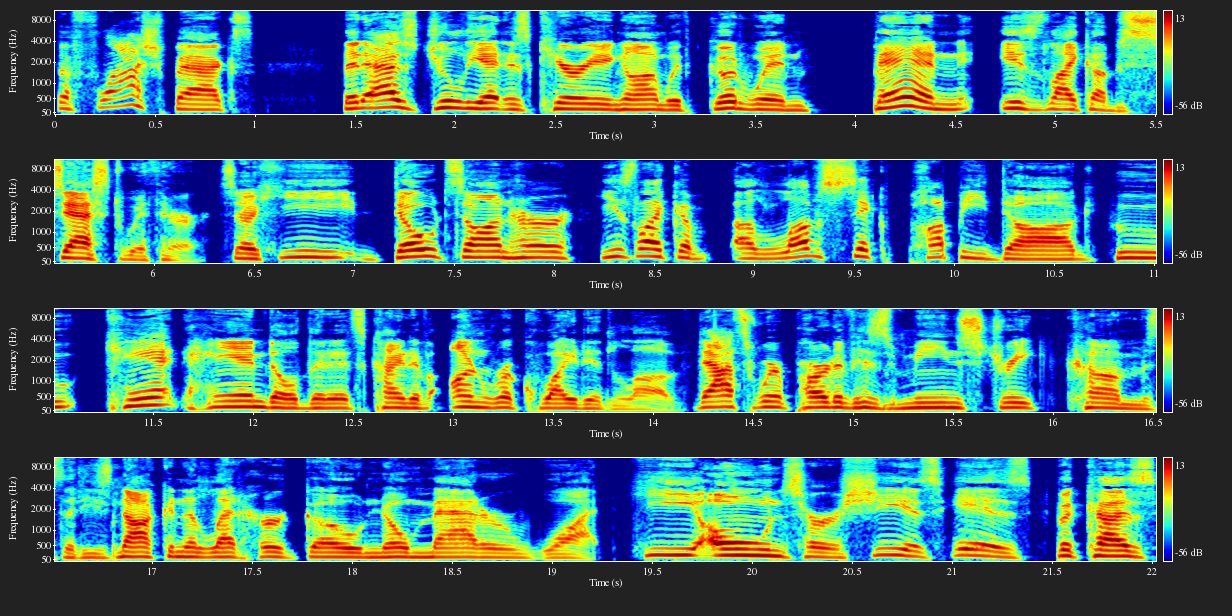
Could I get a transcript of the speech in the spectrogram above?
the flashbacks that as Juliet is carrying on with Goodwin, Ben is like obsessed with her. So he dotes on her. He's like a, a lovesick puppy dog who can't handle that it's kind of unrequited love. That's where part of his mean streak comes that he's not going to let her go no matter what. He owns her. She is his because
